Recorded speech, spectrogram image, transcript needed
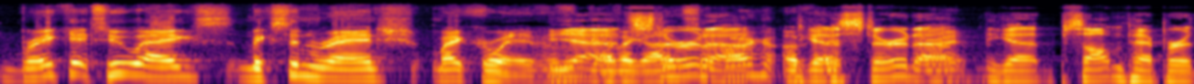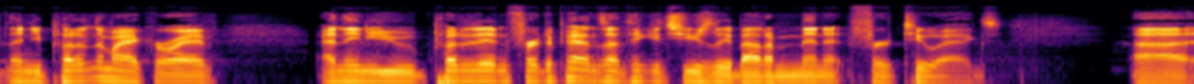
Break it two eggs, mix in ranch, microwave. Yeah, Have I got stir it, so up. far? You got to stir it up. right. You got salt and pepper. Then you put it in the microwave, and then you put it in for depends. I think it's usually about a minute for two eggs. Uh,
